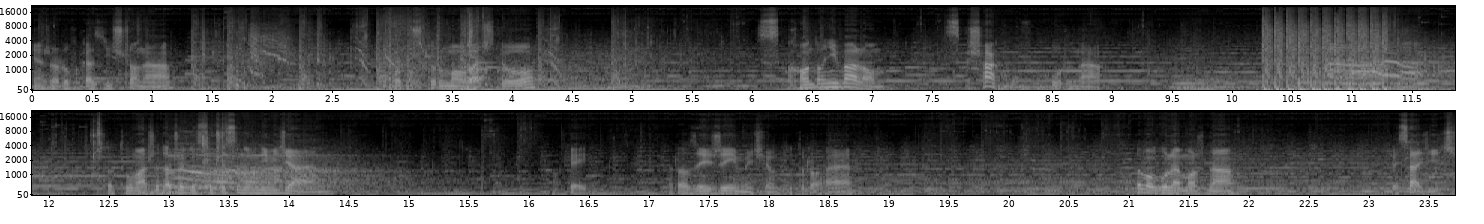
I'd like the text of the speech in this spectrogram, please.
Ciężarówka zniszczona. Odszturmować tu. Skąd oni walą? Z krzaków, kurna. To tłumaczy, dlaczego synu nie widziałem. Okej. Rozejrzyjmy się tu trochę. To w ogóle można wysadzić.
